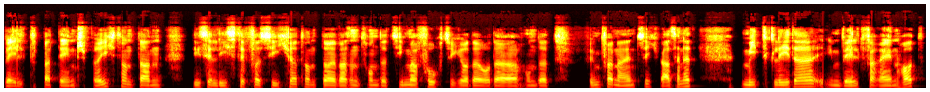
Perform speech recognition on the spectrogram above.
Weltpatent spricht und dann diese Liste versichert und da waren es 157 oder, oder 195, weiß ich nicht, Mitglieder im Weltverein hat,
